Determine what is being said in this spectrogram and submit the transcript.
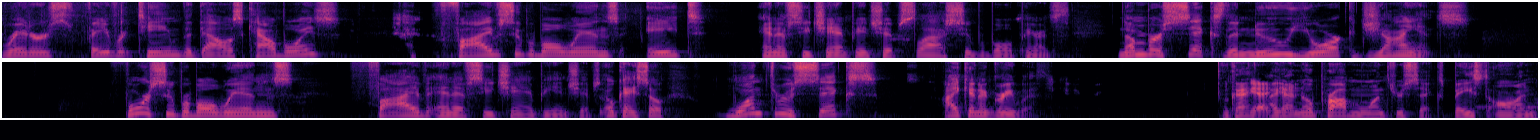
Raiders' favorite team, the Dallas Cowboys. Five Super Bowl wins, eight NFC Championship slash Super Bowl appearance. Number six, the New York Giants. Four Super Bowl wins, five NFC championships. Okay, so one through six, I can agree with. Okay, yeah, I got no problem one through six based on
